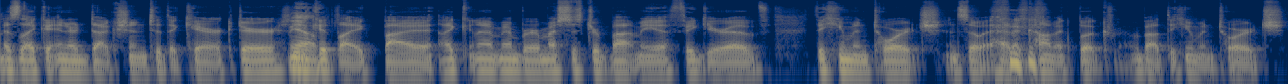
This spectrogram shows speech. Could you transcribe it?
Mm. as like an introduction to the character. So Yeah. you could like buy it. Like, and I remember my sister bought me a figure of the Human Torch, and so it had a comic book about the Human Torch.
